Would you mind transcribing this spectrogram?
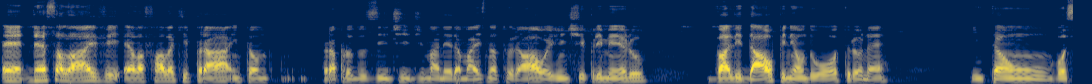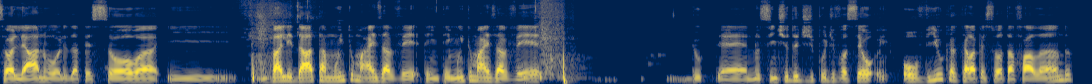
É, nessa live ela fala que para então para produzir de, de maneira mais natural, a gente primeiro validar a opinião do outro, né? Então, você olhar no olho da pessoa e, validar tá muito mais a ver, tem, tem muito mais a ver do, é, no sentido de, tipo, de você ouvir o que aquela pessoa tá falando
